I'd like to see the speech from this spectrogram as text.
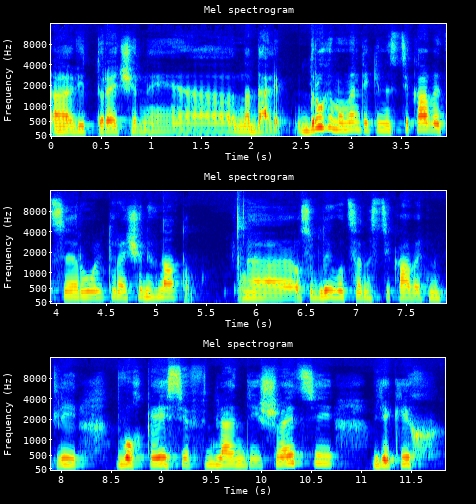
е, від Туреччини е, надалі. Другий момент, який нас цікавить, це роль Туреччини в НАТО. Особливо це нас цікавить на тлі двох кейсів Фінляндії і Швеції, в яких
